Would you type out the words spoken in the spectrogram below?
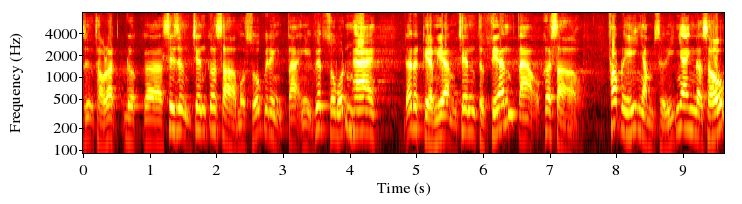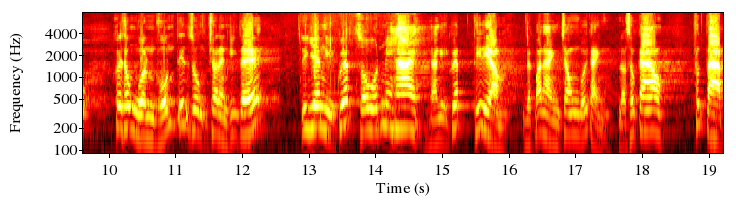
dự thảo luật được à, xây dựng trên cơ sở một số quy định tại nghị quyết số 42 đã được kiểm nghiệm trên thực tiễn tạo cơ sở pháp lý nhằm xử lý nhanh nợ xấu, khơi thông nguồn vốn tín dụng cho nền kinh tế. Tuy nhiên, nghị quyết số 42 là nghị quyết thí điểm được ban hành trong bối cảnh nợ xấu cao, phức tạp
